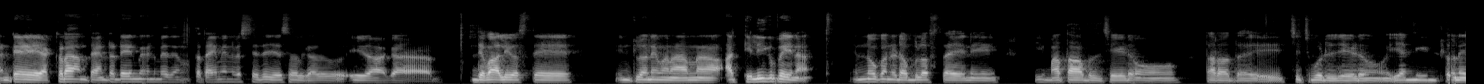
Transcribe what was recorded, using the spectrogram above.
అంటే ఎక్కడ అంత ఎంటర్టైన్మెంట్ మీద ఎంత టైం ఇన్వెస్ట్ అయితే చేసేవాళ్ళు కాదు. ఇలాగా దివాళీ వస్తే ఇంట్లోనే మా నాన్న అది తెలియకపోయినా ఎన్నో కొన్ని డబ్బులు వస్తాయని ఈ మతాబులు చేయడం తర్వాత ఈ చిచ్చుబుడ్లు చేయడం ఇవన్నీ ఇంట్లోనే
